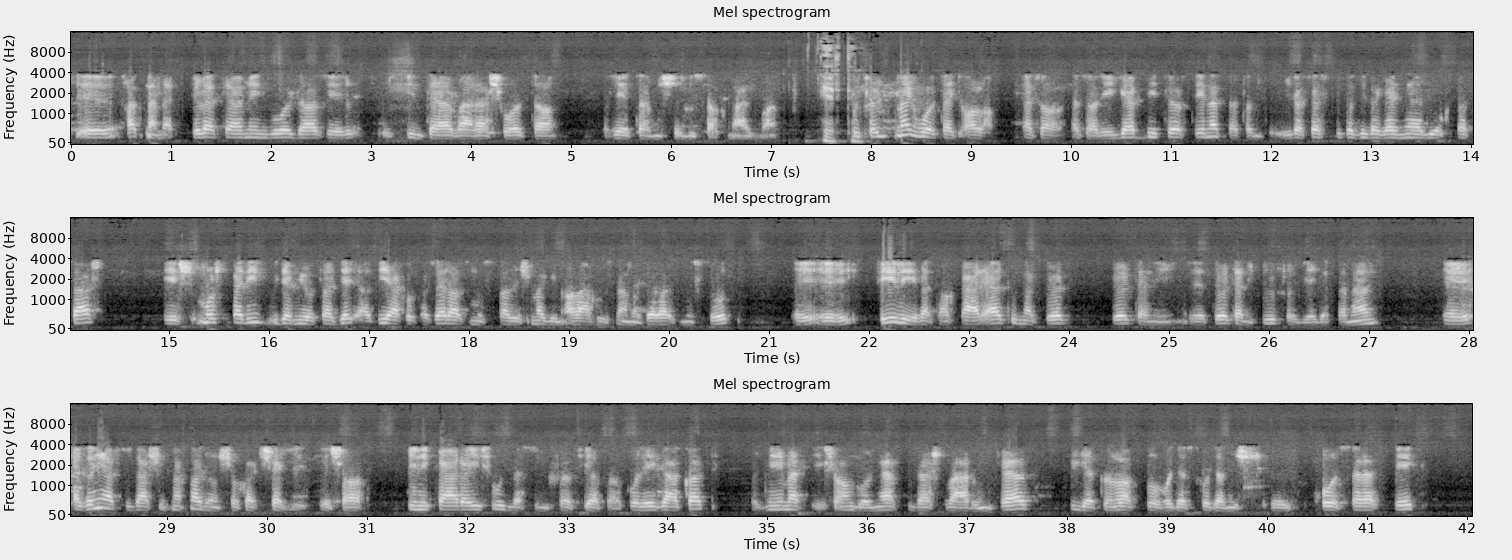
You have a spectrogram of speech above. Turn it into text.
hát nem egy követelmény volt, de azért szinte elvárás volt a, az értelmiségi szakmákban. Értem. Úgyhogy megvolt egy alap. Ez a, ez a régebbi történet, tehát amikor újra kezdtük az idegen nyelvi oktatást, és most pedig, ugye mióta a, diákok az Erasmus-tal, és megint aláhúznám az Erasmus-szót, fél évet akár el tudnak tölteni, tölteni külföldi egyetemen, ez a nyelvtudásuknak nagyon sokat segít, és a klinikára is úgy veszünk fel fiatal kollégákat, hogy német és angol nyelvtudást várunk el, függetlenül attól, hogy ezt hogyan is hol szerették,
